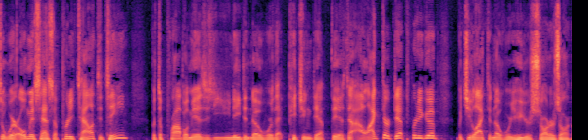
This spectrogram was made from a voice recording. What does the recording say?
to where Ole Miss has a pretty talented team. But the problem is, is you need to know where that pitching depth is. Now, I like their depth pretty good, but you like to know where who your starters are.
